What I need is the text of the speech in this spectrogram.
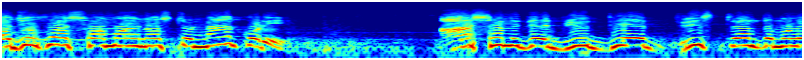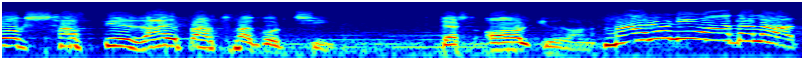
অযথা সময় নষ্ট না করে আসামিদের বিরুদ্ধে দৃষ্টান্তমূলক শাস্তির রায় প্রার্থনা করছি। দ্যাটস অল ইউর মাননীয় আদালত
